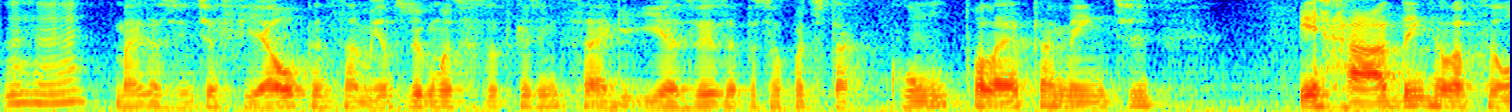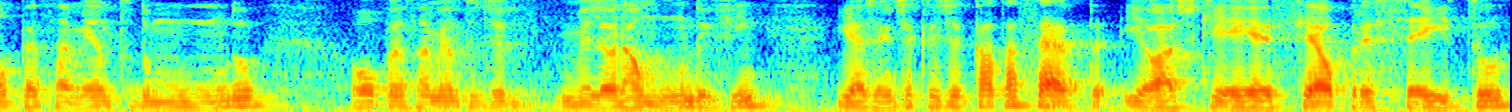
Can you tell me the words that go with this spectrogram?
Uhum. mas a gente é fiel ao pensamento de algumas pessoas que a gente segue. E às vezes a pessoa pode estar completamente errada em relação ao pensamento do mundo, ou o pensamento de melhorar o mundo, enfim, e a gente acredita que ela tá certa. E eu acho que esse é o preceito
